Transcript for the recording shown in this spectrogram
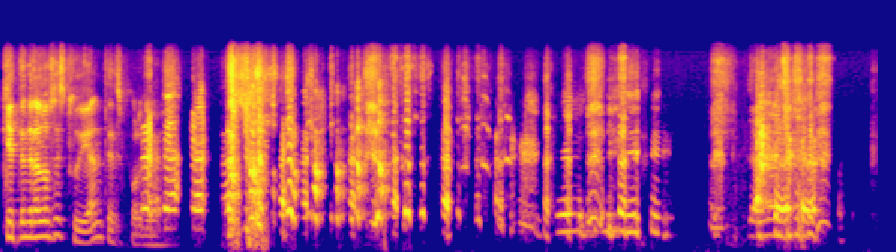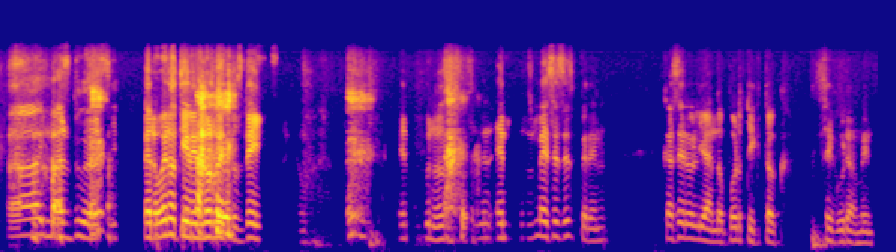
¿qué tendrán los estudiantes, por Dios? Ay, más dudas, sí. Pero bueno, tienen los retos de. En unos, meses esperen caceroleando por TikTok, seguramente.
